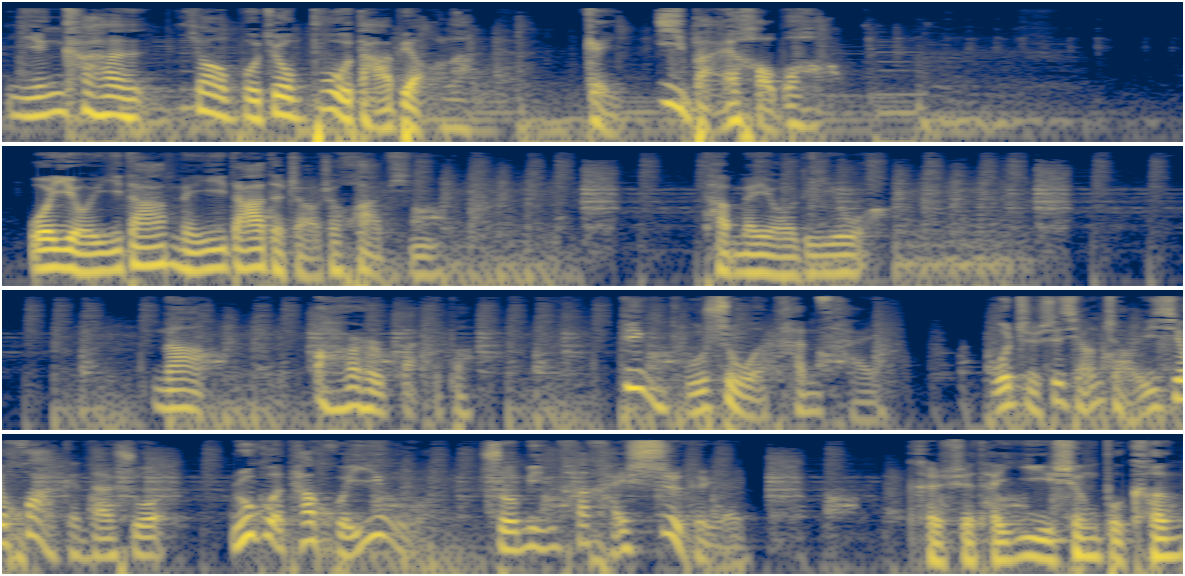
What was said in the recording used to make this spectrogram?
您看，要不就不打表了，给一百好不好？我有一搭没一搭的找着话题，他没有理我。那二百吧，并不是我贪财，我只是想找一些话跟他说。如果他回应我，说明他还是个人。可是他一声不吭，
